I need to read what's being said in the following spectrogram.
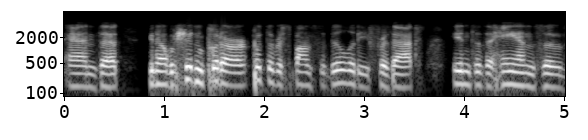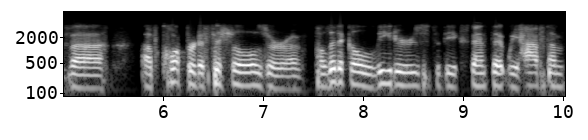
and that you know we shouldn't put our put the responsibility for that into the hands of uh, of corporate officials or of political leaders to the extent that we have them,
